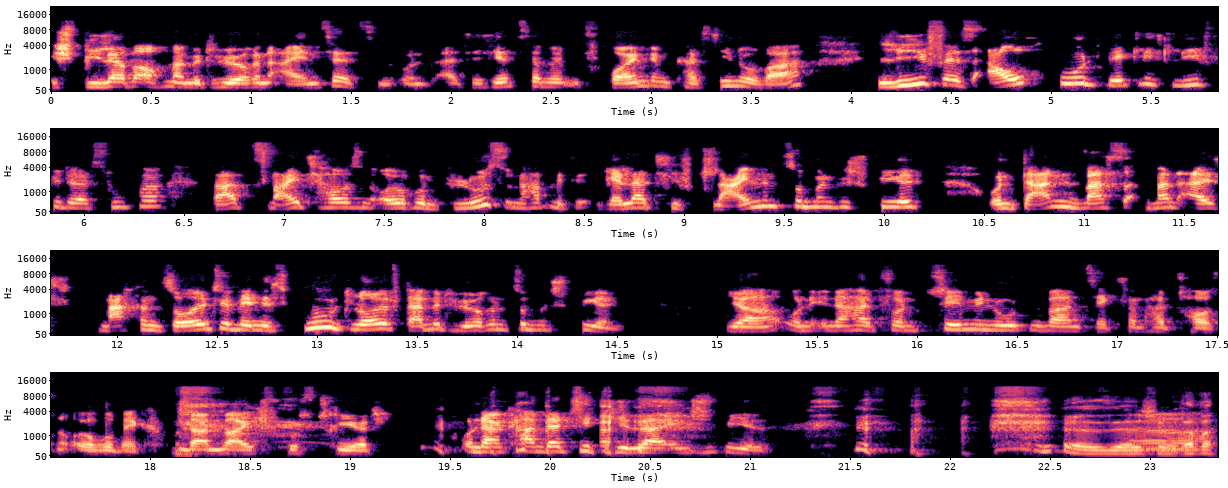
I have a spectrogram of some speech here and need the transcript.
Ich spiele aber auch mal mit höheren Einsätzen. Und als ich jetzt da mit einem Freund im Casino war, lief es auch gut, wirklich lief wieder super, war 2000 Euro im Plus und habe mit relativ kleinen Summen gespielt. Und dann, was man als machen sollte, wenn es gut läuft, damit höheren Summen spielen. Ja, und innerhalb von zehn Minuten waren 6.500 Euro weg. Und dann war ich frustriert. Und dann kam der Tequila ins Spiel. Ja, sehr ja. schön. Aber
